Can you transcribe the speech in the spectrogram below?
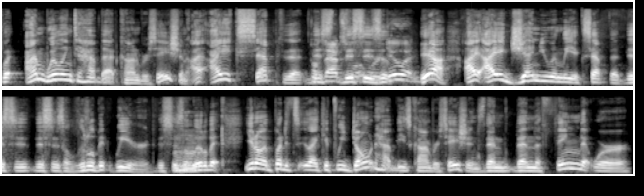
But I'm willing to have that conversation. I, I accept that Well, this, that's this is a-. Yeah, I, I genuinely accept that this is this is a little bit weird. This is a little bit, you know. But it's like if we don't have these conversations, then then the thing that we're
